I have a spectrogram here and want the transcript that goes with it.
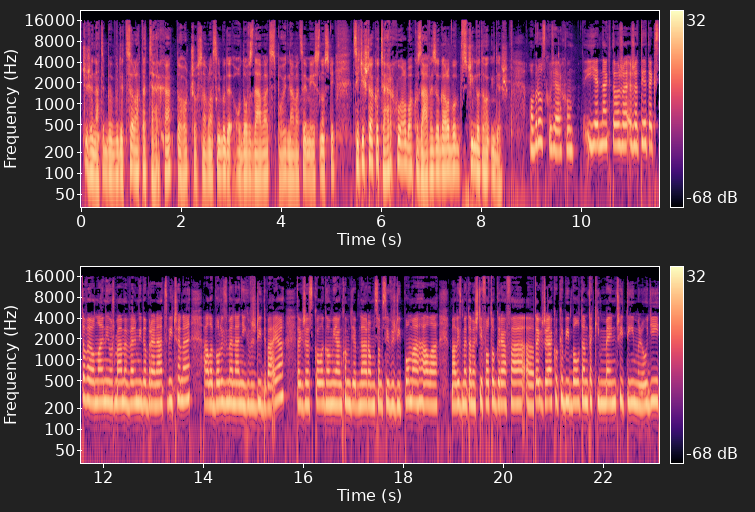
Čiže na tebe bude celá tá ťarcha toho, čo sa vlastne bude odovzdávať z pojednávacej miestnosti Cítiš to ako ťarchu alebo ako záväzok, alebo s čím do toho ideš? Obrovskú ťarchu. Jednak to, že, že tie textové online už máme veľmi dobre nacvičené, ale boli sme na nich vždy dvaja, takže s kolegom Jankom Debnárom som si vždy pomáhala. Mali sme tam ešte fotografa, takže ako keby bol tam taký menší tým ľudí.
